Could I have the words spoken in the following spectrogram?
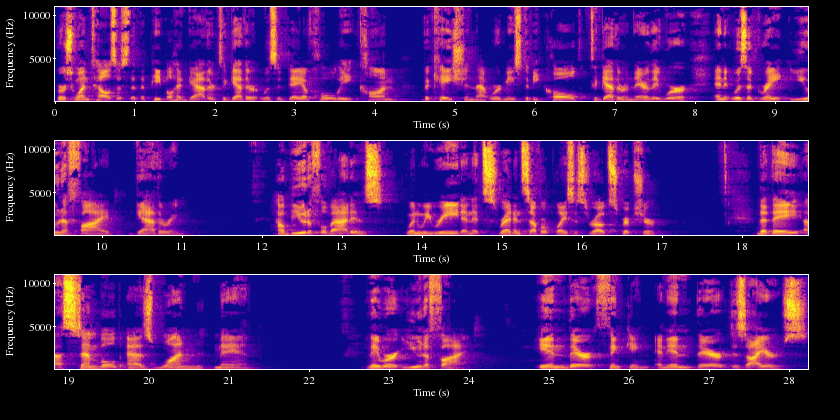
Verse 1 tells us that the people had gathered together. It was a day of holy convocation. That word means to be called together, and there they were. And it was a great unified gathering. How beautiful that is when we read, and it's read in several places throughout Scripture, that they assembled as one man. They were unified in their thinking and in their desires.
